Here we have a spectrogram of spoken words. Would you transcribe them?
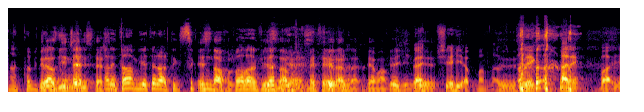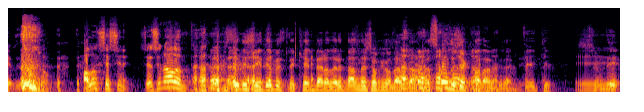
Ha, tabii, Biraz tabii deyince, dinlen istersen. Hani tamam yeter artık sıktın Estağfurullah. falan filan Estağfurullah. diye. Mete Yarar'la devam edeyim. Ben Ee, şey yapmam lazım. Direkt hani alın sesini. Sesini alın. bize de şey demesinler. Kendi aralarında anlaşamıyorlar daha. Nasıl olacak falan filan diye. Peki. Şimdi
